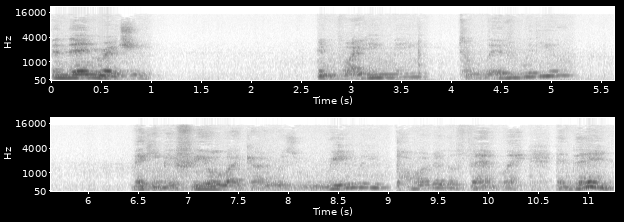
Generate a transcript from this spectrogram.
And then, Reggie, inviting me to live with you, making me feel like I was really part of the family. Then,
